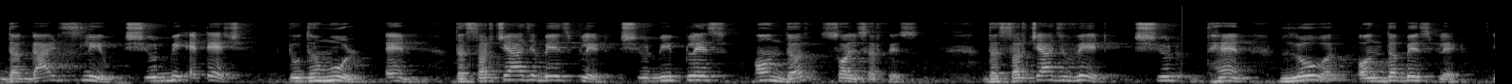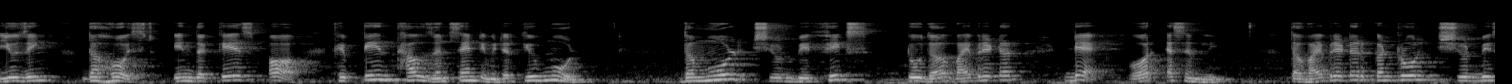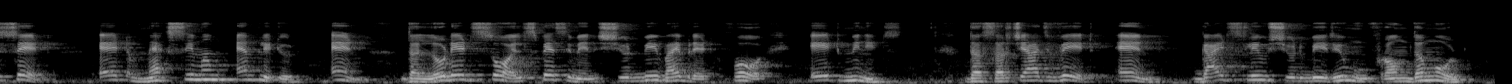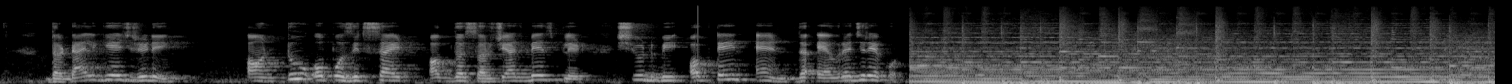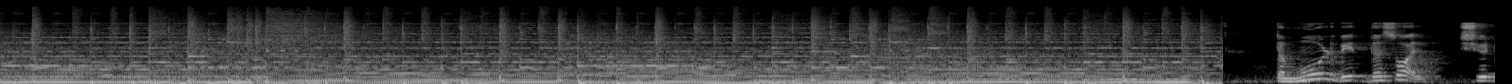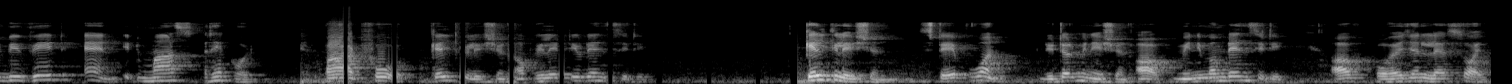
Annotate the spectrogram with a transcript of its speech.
The guide sleeve should be attached to the mold and the surcharge base plate should be placed on the soil surface. The surcharge weight should then lower on the base plate using the hoist in the case of 15,000 cm cube mold. The mold should be fixed to the vibrator deck for assembly. The vibrator control should be set at maximum amplitude and the loaded soil specimen should be vibrate for 8 minutes. The surcharge weight and guide sleeve should be removed from the mold. The dial gauge reading on two opposite sides of the surcharge base plate should be obtained and the average record. The mold with the soil should be weighed and it mass record. Part 4 Calculation of relative density. Calculation Step 1 Determination of minimum density of cohesion-less soil.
